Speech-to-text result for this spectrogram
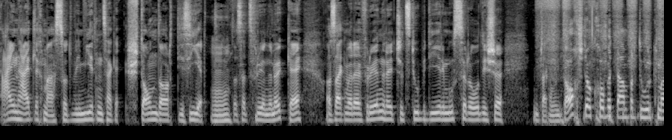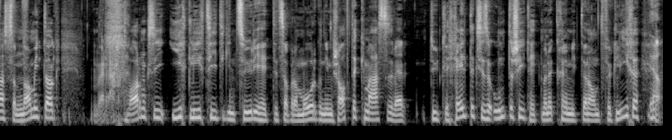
einheitlich messen, oder wie wir dann sagen, standardisiert. Mhm. Das hat es früher nicht gegeben. Also sagen wir, früher hättest du bei dir im Ausserrhodischen im, sagen wir, im Dachstock oben Temperatur gemessen, am Nachmittag, wäre recht warm gewesen. Ich gleichzeitig in Zürich hätte jetzt aber am Morgen und im Schatten gemessen, wäre deutlich kälter gewesen. Also Unterschied hätte man nicht miteinander vergleichen ja.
